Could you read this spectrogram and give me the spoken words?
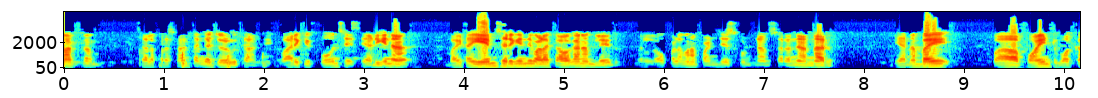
మాత్రం చాలా ప్రశాంతంగా జరుగుతుంది. వారికి ఫోన్ చేసి అడిగినా బయట ఏం జరిగింది వాళ్ళకి అవగాహన లేదు. మన లోపల మనం పని చేసుకుంటున్నాం సార్ అని అన్నారు. ఎనభై పాయింట్ ఒక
